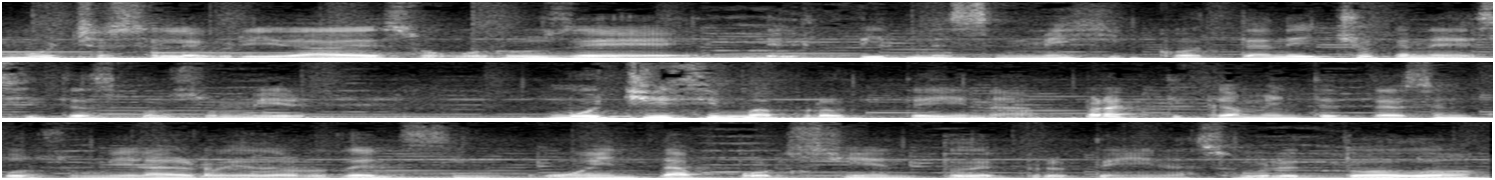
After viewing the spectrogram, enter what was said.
Muchas celebridades o gurús de, del fitness en México te han dicho que necesitas consumir muchísima proteína. Prácticamente te hacen consumir alrededor del 50% de proteína, sobre todo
